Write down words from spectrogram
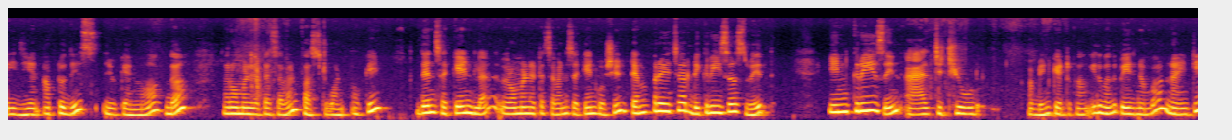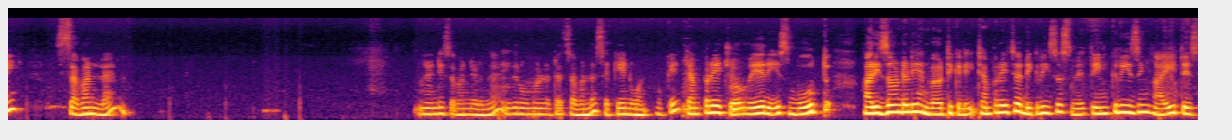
region up to this you can mark the roman letter 7 first one okay then second la roman letter 7 second question temperature decreases with increase in altitude அப்படின்னு கேட்டிருக்காங்க இது வந்து பேஜ் நம்பர் நைன்டி செவனில் நைன்டி செவன் எடுங்க இது ரோமன் லெட்டர் செவனில் செகண்ட் ஒன் ஓகே டெம்பரேச்சர் வேரிஸ் போத் ஹரிசாண்டலி அண்ட் வெர்டிக்கலி டெம்பரேச்சர் டிக்ரீசஸ் வித் இன்க்ரீசிங் ஹைட் இஸ்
